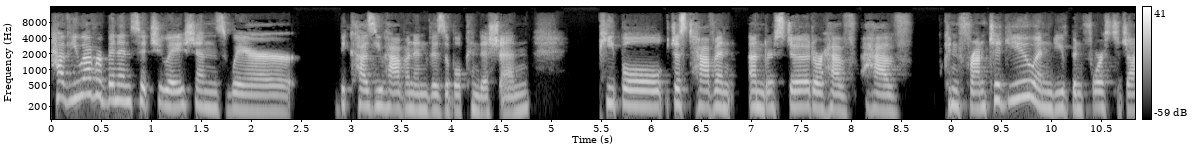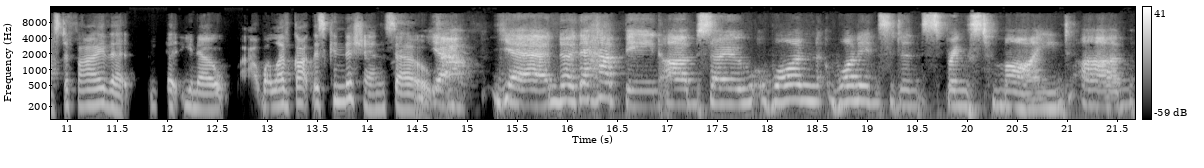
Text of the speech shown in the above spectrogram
Have you ever been in situations where, because you have an invisible condition, people just haven't understood or have have confronted you and you've been forced to justify that, that you know well i've got this condition so yeah yeah, no, there have been. Um, so one one incident springs to mind, um,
